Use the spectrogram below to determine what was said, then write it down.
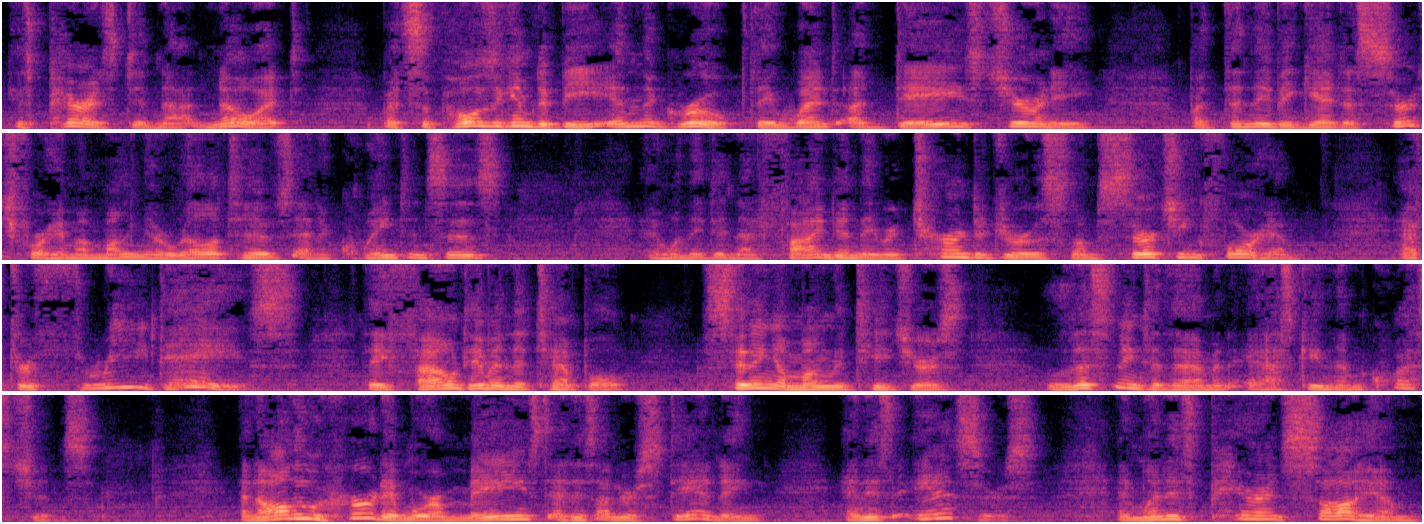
His parents did not know it, but supposing him to be in the group, they went a day's journey, but then they began to search for him among their relatives and acquaintances. And when they did not find him, they returned to Jerusalem, searching for him. After three days, they found him in the temple, sitting among the teachers, listening to them and asking them questions. And all who heard him were amazed at his understanding and his answers. And when his parents saw him,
